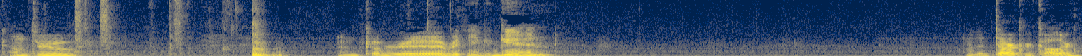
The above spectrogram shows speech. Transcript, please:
come through and cover everything again with a darker color.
